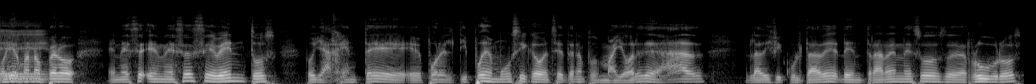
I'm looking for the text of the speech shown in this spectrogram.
Oye, hermano, eh, pero en ese en esos eventos, pues ya gente eh, por el tipo de música o etcétera, pues mayores de edad, la dificultad de, de entrar en esos rubros,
